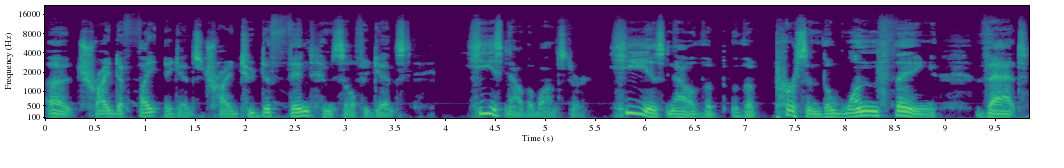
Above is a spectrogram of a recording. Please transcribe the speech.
uh, tried to fight against, tried to defend himself against. He's now the monster. He is now the the person, the one thing that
